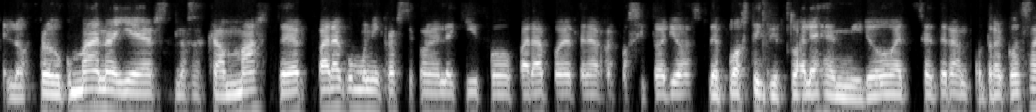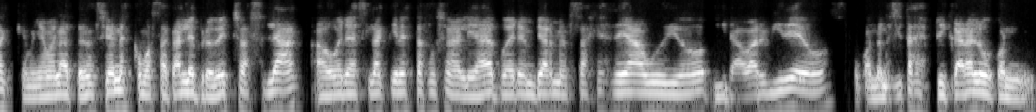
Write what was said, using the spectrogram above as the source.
los product managers, los Scrum Masters, para comunicarse con el equipo, para poder tener repositorios de post virtuales en Miro, etc. Otra cosa que me llama la atención es cómo sacarle provecho a Slack. Ahora Slack tiene esta funcionalidad de poder enviar mensajes de audio y grabar videos. Cuando necesitas explicar algo con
